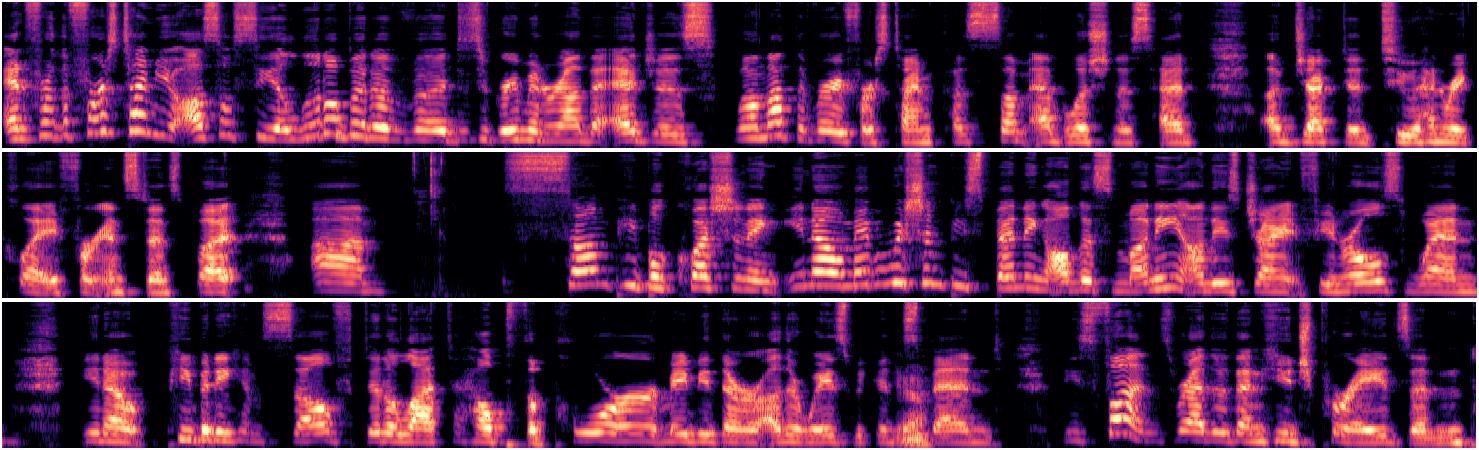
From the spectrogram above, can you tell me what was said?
And for the first time, you also see a little bit of a disagreement around the edges. Well, not the very first time, because some abolitionists had objected to Henry Clay, for instance, but um, some people questioning, you know, maybe we shouldn't be spending all this money on these giant funerals when, you know, Peabody himself did a lot to help the poor. Maybe there are other ways we could Yeah. spend these funds rather than huge parades and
